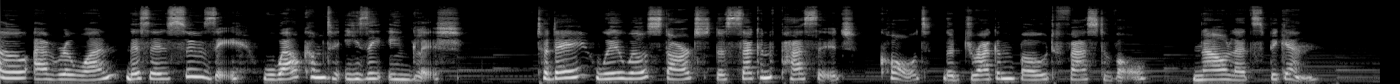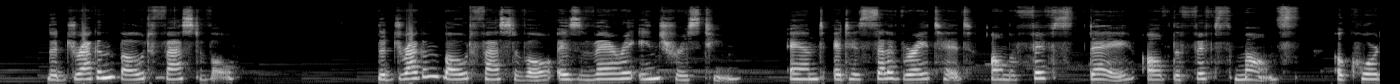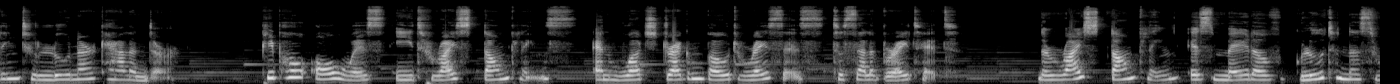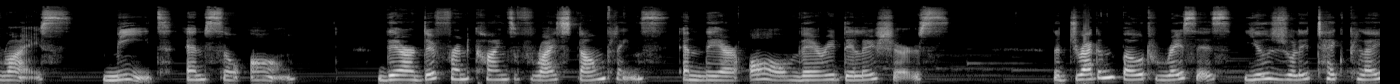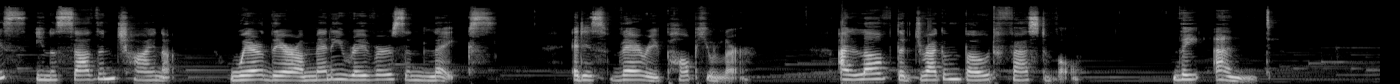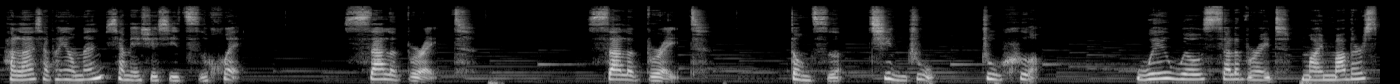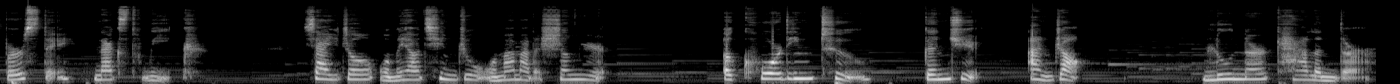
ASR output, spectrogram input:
Hello everyone, this is Susie. Welcome to Easy English. Today we will start the second passage called the Dragon Boat Festival. Now let's begin. The Dragon Boat Festival. The Dragon Boat Festival is very interesting and it is celebrated on the fifth day of the fifth month according to lunar calendar. People always eat rice dumplings and watch dragon boat races to celebrate it. The rice dumpling is made of glutinous rice, meat, and so on. There are different kinds of rice dumplings, and they are all very delicious. The dragon boat races usually take place in southern China, where there are many rivers and lakes. It is very popular. I love the Dragon Boat Festival. The end. 好了，小朋友们，下面学习词汇。Celebrate, celebrate，动词，庆祝、祝贺。We will celebrate my mother's birthday next week. 下一周我们要庆祝我妈妈的生日。According to，根据，按照。Lunar calendar，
